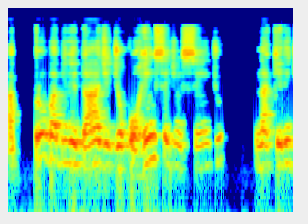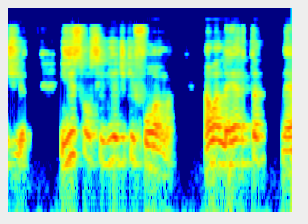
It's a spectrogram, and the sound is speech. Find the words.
a probabilidade de ocorrência de incêndio naquele dia. E isso auxilia de que forma? Ao alerta né,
